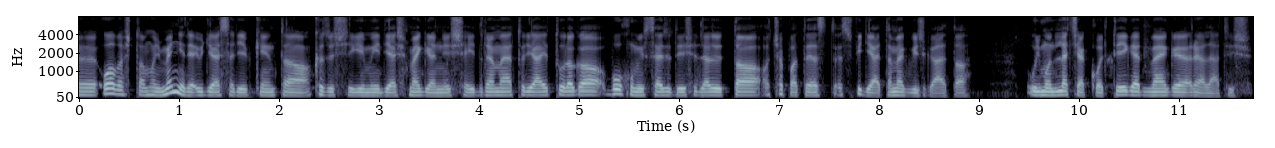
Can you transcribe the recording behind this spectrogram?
Ö, olvastam, hogy mennyire ügyelsz egyébként a közösségi médiás megjelenéseidre, mert hogy állítólag a Bohumi szerződésed előtt a, a csapat ezt, ezt figyelte, megvizsgálta. Úgymond lecsekkolt téged, meg Rellát is.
